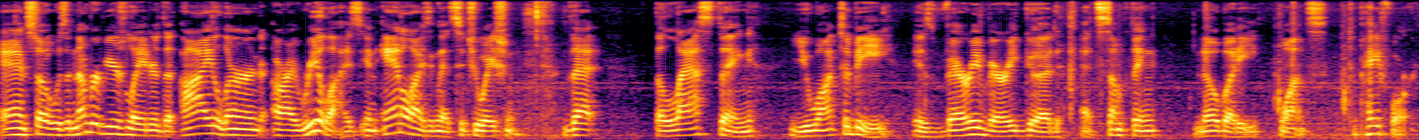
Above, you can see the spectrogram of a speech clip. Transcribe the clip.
and so it was a number of years later that I learned or I realized in analyzing that situation that the last thing you want to be is very, very good at something nobody wants to pay for.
